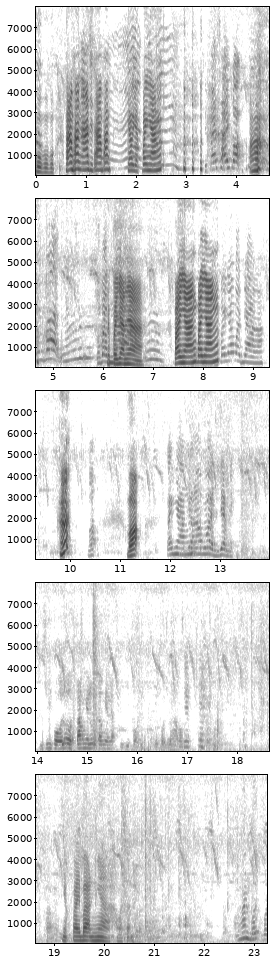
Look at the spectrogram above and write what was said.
ปูปูปูพังพังอาสิทางพังเจ้าอยากไปหยังสิไปใช้ก็อ้าวอยากไปยันเนี่ยไปหยังไปหยังไปย่างบัญญานะฮะบ่ ไปย่างยังเอาไว้นี่ยังนี่ซีโฟโลตั้งเมลูกตั้งเมลแล้วซีโฟซีโฟจะหามาอยากไปบ้านเนี่ยว่าสันมันเบิดบน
